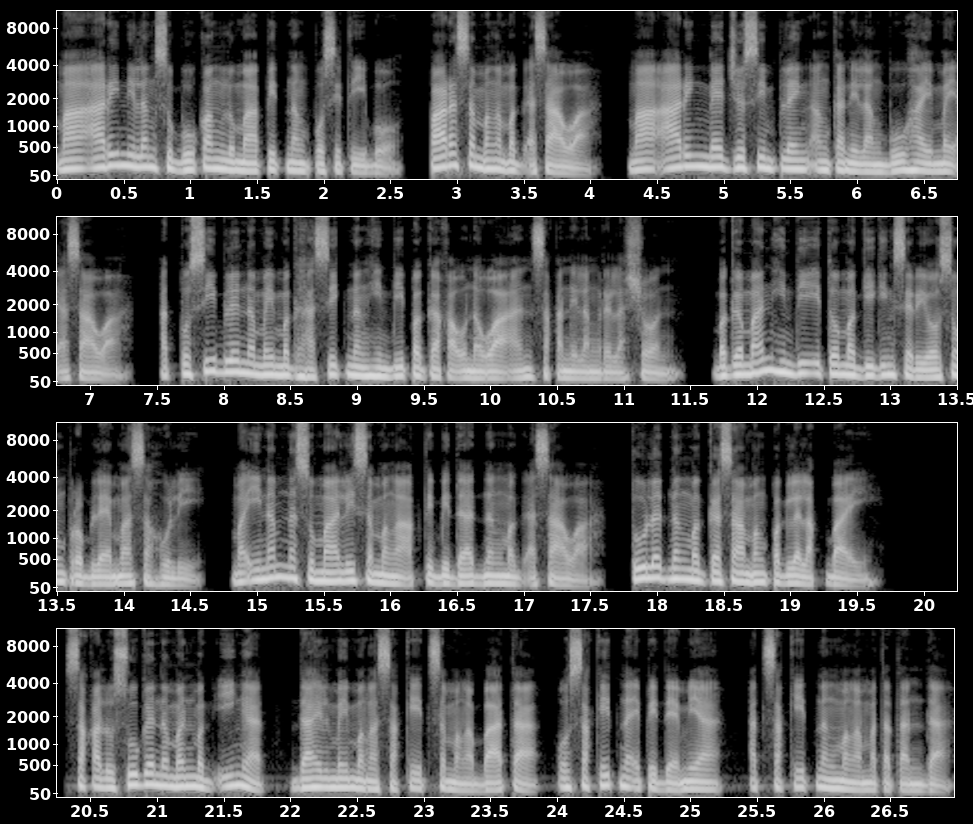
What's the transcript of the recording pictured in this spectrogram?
maaari nilang subukang lumapit ng positibo. Para sa mga mag-asawa, maaaring medyo simpleng ang kanilang buhay may asawa, at posible na may maghasik ng hindi pagkakaunawaan sa kanilang relasyon. Bagaman hindi ito magiging seryosong problema sa huli, mainam na sumali sa mga aktibidad ng mag-asawa, tulad ng magkasamang paglalakbay. Sa kalusugan naman mag-ingat dahil may mga sakit sa mga bata o sakit na epidemya at sakit ng mga matatanda.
